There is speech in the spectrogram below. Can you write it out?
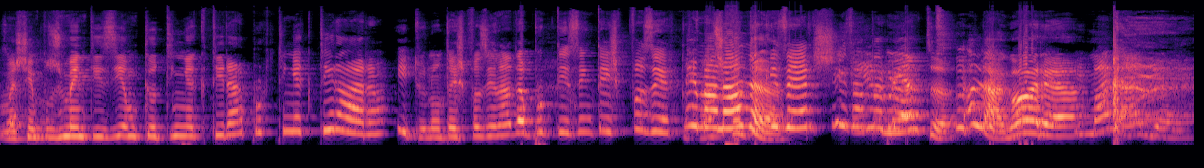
mas simplesmente diziam-me que eu tinha que tirar porque tinha que tirar. E tu não tens que fazer nada porque dizem que tens que fazer. Tu fazes mais nada. quiseres. Exatamente. Olha agora. E mais nada.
